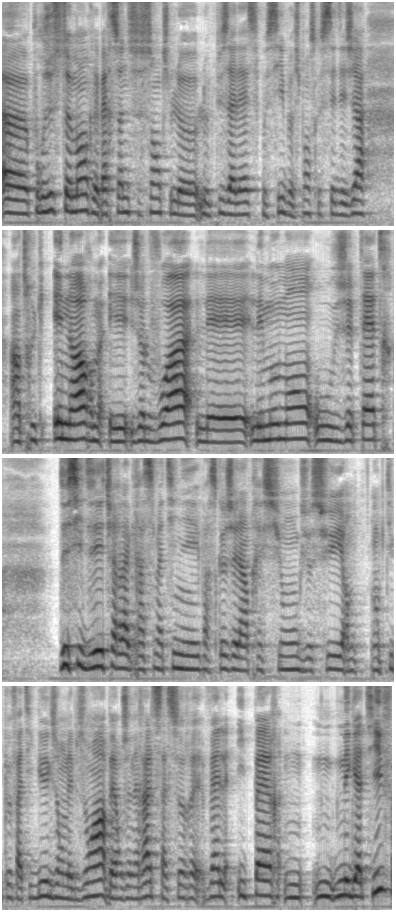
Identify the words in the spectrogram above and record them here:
Euh, pour justement que les personnes se sentent le, plus à l'aise possible. Je pense que c'est déjà un truc énorme et je le vois, les, moments où je vais peut-être décider de faire la grasse matinée parce que j'ai l'impression que je suis un, un, petit peu fatiguée, que j'en ai besoin, ben en général ça se révèle hyper négatif.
